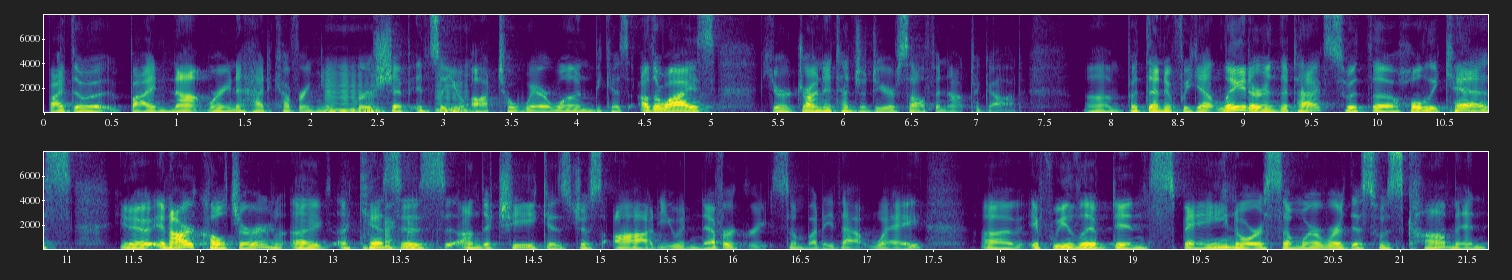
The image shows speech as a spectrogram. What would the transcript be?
by the by not wearing a head covering in mm. worship, and so mm. you ought to wear one because otherwise you're drawing attention to yourself and not to God. Um, but then if we get later in the text with the holy kiss, you know, in our culture, a, a kiss is on the cheek is just odd. You would never greet somebody that way. Uh, if we lived in Spain or somewhere where this was common,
